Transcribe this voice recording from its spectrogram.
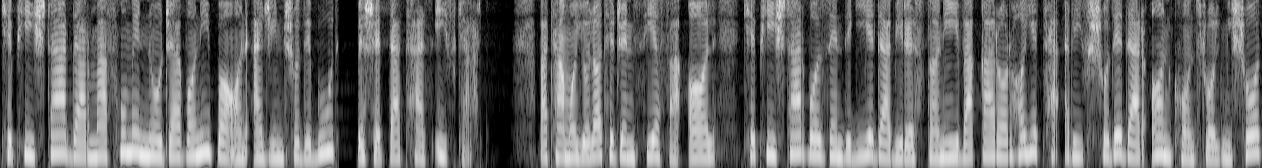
که پیشتر در مفهوم نوجوانی با آن عجین شده بود به شدت تضعیف کرد و تمایلات جنسی فعال که پیشتر با زندگی دبیرستانی و قرارهای تعریف شده در آن کنترل می‌شد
